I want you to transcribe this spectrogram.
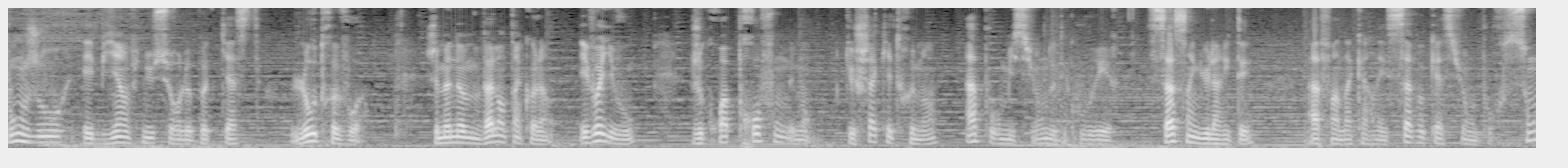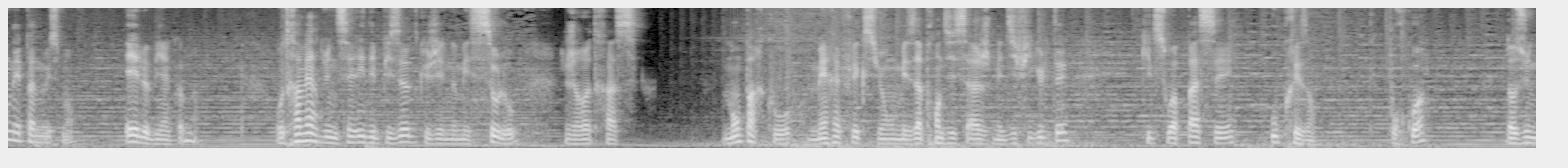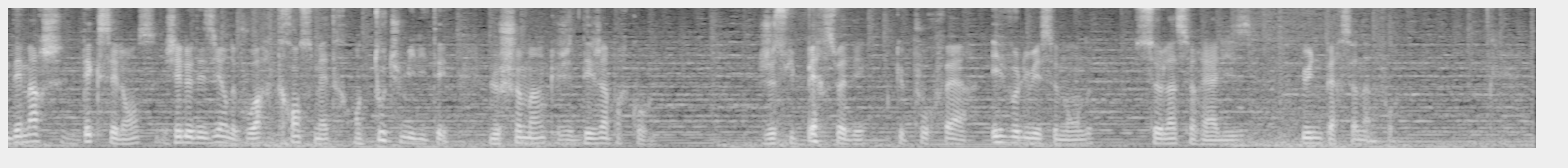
Bonjour et bienvenue sur le podcast L'autre voix. Je me nomme Valentin Collin et voyez-vous, je crois profondément que chaque être humain a pour mission de découvrir sa singularité afin d'incarner sa vocation pour son épanouissement et le bien commun. Au travers d'une série d'épisodes que j'ai nommé Solo, je retrace mon parcours, mes réflexions, mes apprentissages, mes difficultés, qu'ils soient passés ou présents. Pourquoi? Dans une démarche d'excellence, j'ai le désir de pouvoir transmettre en toute humilité le chemin que j'ai déjà parcouru. Je suis persuadé que pour faire évoluer ce monde, cela se réalise une personne à la fois.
